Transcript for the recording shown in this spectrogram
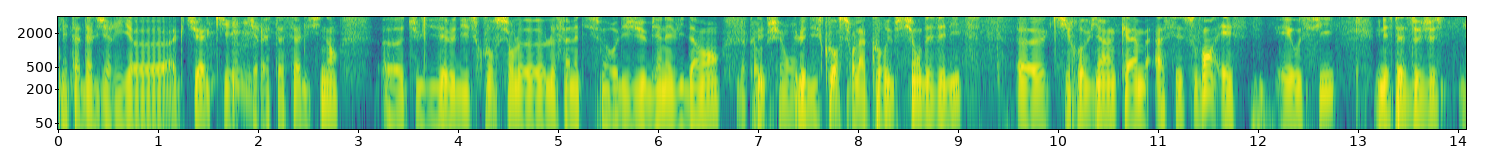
l'état d'Algérie euh, actuel qui, est- qui reste assez hallucinant. Euh, tu le disais, le discours sur le, le fanatisme religieux, bien évidemment. La corruption. Le, le discours sur la corruption des élites, euh, qui revient quand même assez souvent, et, et aussi une espèce de, jus- de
